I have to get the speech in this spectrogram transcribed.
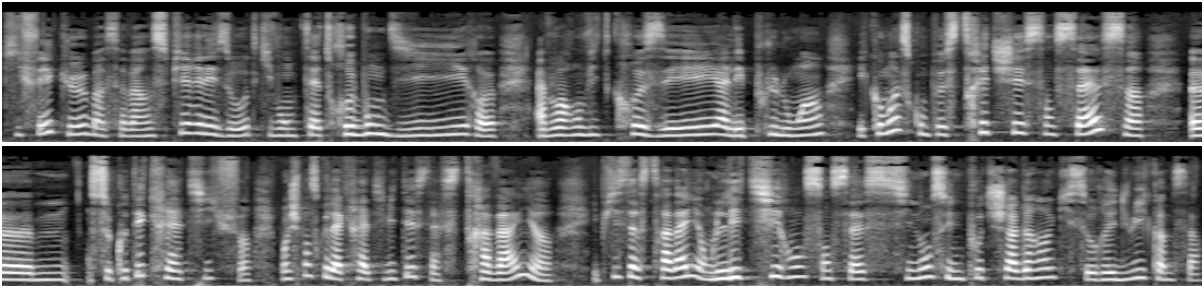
qui fait que ben, ça va inspirer les autres, qui vont peut-être rebondir, euh, avoir envie de creuser, aller plus loin. Et comment est-ce qu'on peut stretcher sans cesse euh, ce côté créatif? Moi, je pense que la créativité, ça se travaille, et puis ça se travaille en l'étirant sans cesse. Sinon, c'est une peau de chagrin qui se réduit comme ça.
